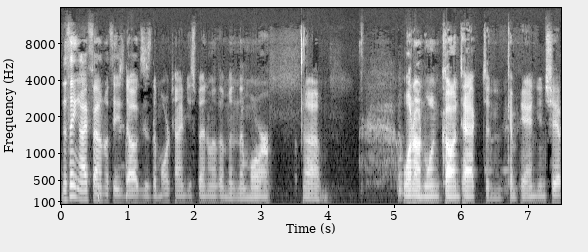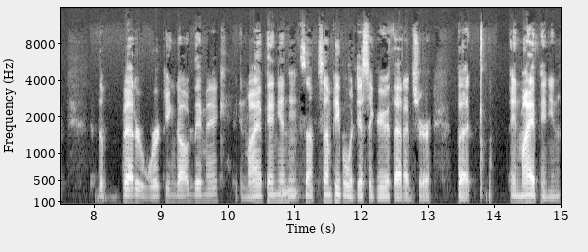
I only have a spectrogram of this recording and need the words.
the thing I found with these dogs is the more time you spend with them and the more um, one-on-one contact and companionship, the better working dog they make, in my opinion. Mhm. Some some people would disagree with that, I'm sure, but in my opinion,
